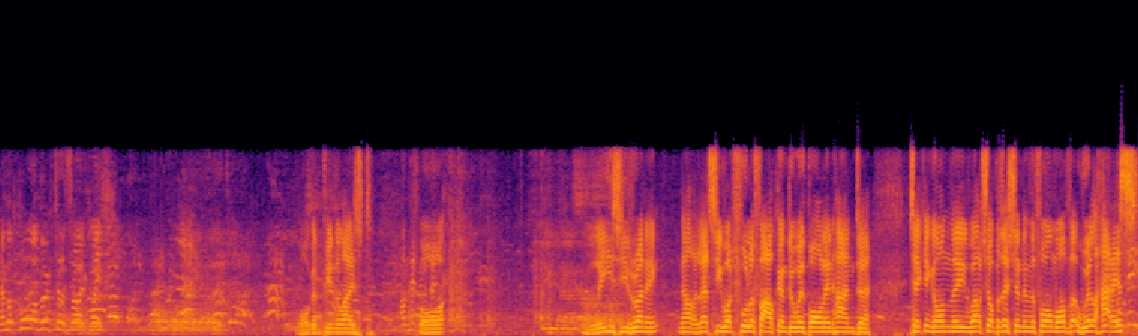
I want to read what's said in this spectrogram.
Number four, move to the side, please. Morgan penalised for lazy running. Now then, let's see what Fuailefau can do with ball in hand. Uh, taking on the Welsh opposition in the form of Will Harris.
